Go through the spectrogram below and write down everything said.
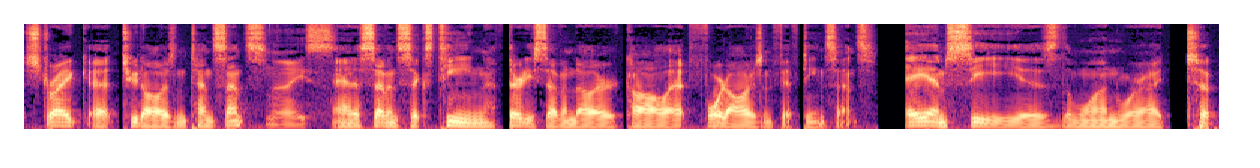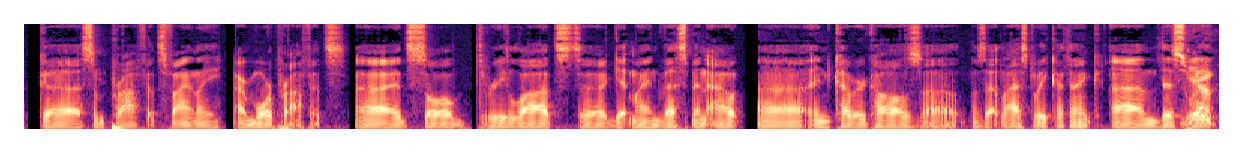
strike at two dollars and ten cents Nice. and a 716 $37 call at $4.15. AMC is the one where I took uh, some profits finally, or more profits. Uh, I had sold three lots to get my investment out uh, in covered calls. Uh, was that last week, I think? Um, this Yeah. week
